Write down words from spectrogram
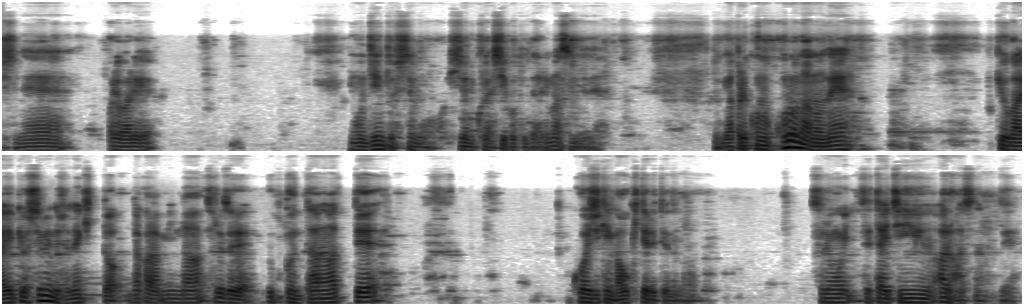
しね、我々、日本人としても非常に悔しいことでありますんでね。やっぱりこのコロナのね、不況が影響してるんでしょうね、きっと。だからみんなそれぞれ鬱憤たまって、こういう事件が起きてるっていうのも、それも絶対一因あるはずなので、本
